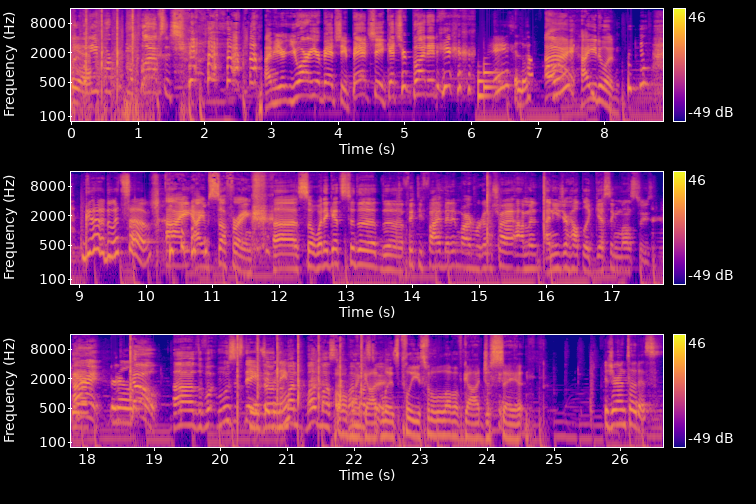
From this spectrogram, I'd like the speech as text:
cl- Yeah. I need more people to claps and shit. I'm here. You are here, Banshee. Banshee, get your butt in here. Hey, Hello. Hi. How you doing? good. What's up? I I am suffering. Uh, so when it gets to the the 55 minute mark, we're gonna try. I'm gonna. I need your help, like guessing monsters. All right, Turtle. go. Uh, the what what was his name? you say the name? mud, mud monster. Oh mud my monster. god, Liz, please, for the love of God, just say it. Jyuratodus.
